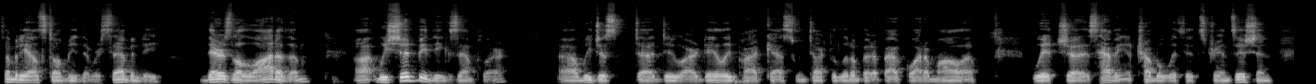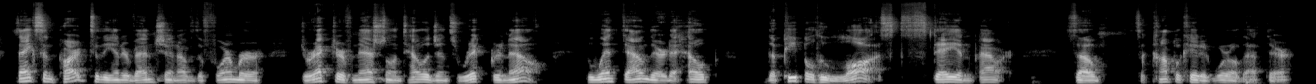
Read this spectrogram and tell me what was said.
Somebody else told me there were 70. There's a lot of them. Uh, we should be the exemplar. Uh, we just uh, do our daily podcast. We talked a little bit about Guatemala, which uh, is having a trouble with its transition, thanks in part to the intervention of the former director of national intelligence, Rick Grenell, who went down there to help the people who lost stay in power. So it's a complicated world out there.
